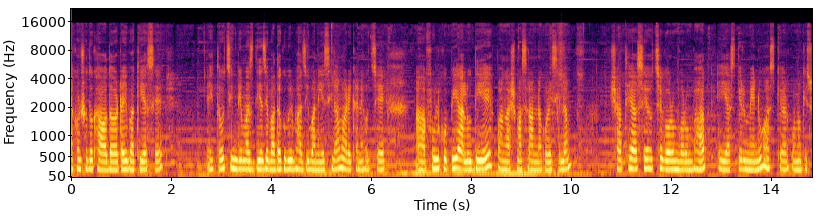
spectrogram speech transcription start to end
এখন শুধু খাওয়া দাওয়াটাই বাকি আছে। এই তো চিংড়ি মাছ দিয়ে যে বাঁধাকপির ভাজি বানিয়েছিলাম, আর এখানে হচ্ছে ফুলকপি, আলু দিয়ে পাঙাশ মাছ রান্না করেছিলাম। সাথে আছে হচ্ছে গরম গরম ভাত, এই আজকের মেনু আজকে আর কোনো কিছু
